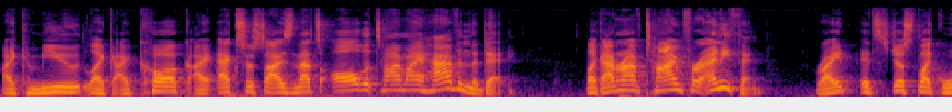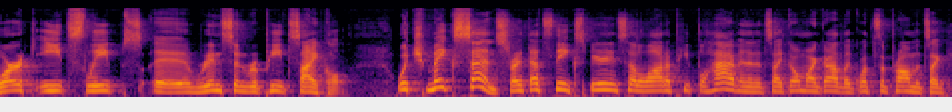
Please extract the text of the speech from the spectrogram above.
I commute, like I cook, I exercise, and that's all the time I have in the day. Like I don't have time for anything, right? It's just like work, eat, sleep, uh, rinse and repeat cycle, which makes sense, right? That's the experience that a lot of people have. And it's like, oh my God, like what's the problem? It's like,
